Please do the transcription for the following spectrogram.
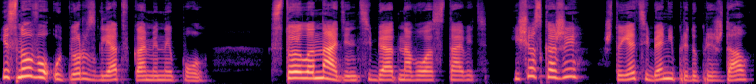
и снова упер взгляд в каменный пол. «Стоило на день тебя одного оставить. Еще скажи, что я тебя не предупреждал».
